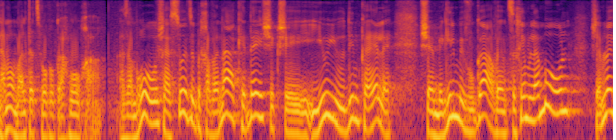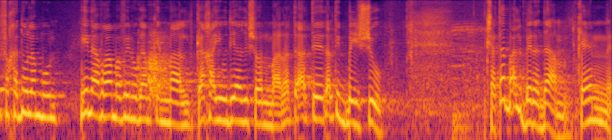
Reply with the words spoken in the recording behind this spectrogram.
למה הוא מל את עצמו כל כך מאוחר? אז אמרו שעשו את זה בכוונה כדי שכשיהיו יהודים כאלה שהם בגיל מבוגר והם צריכים למול, שהם לא יפחדו למול. הנה אברהם אבינו גם כן מל, ככה היהודי הראשון מל, אל, אל, ת- אל תתביישו. כשאתה בא לבן אדם, כן, אה,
